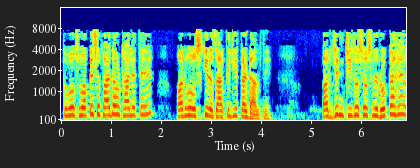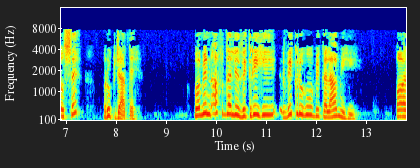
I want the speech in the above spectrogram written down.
تو وہ اس موقع سے فائدہ اٹھا لیتے ہیں اور وہ اس کی رضا کے لیے کر ڈالتے ہیں۔ اور جن چیزوں سے اس نے روکا ہے، اس سے رک جاتے ہیں۔ وہ من افضل ذکری ہی وکر ہوں بے کلام ہی اور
